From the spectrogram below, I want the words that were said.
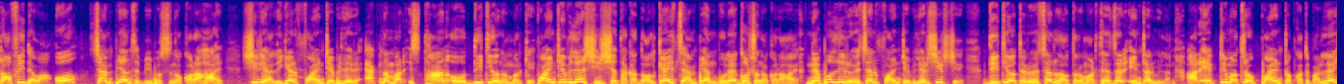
ট্রফি দেওয়া। ও চ্যাম্পিয়নস বিবেচনা করা হয়। সিরিয়া লিগের পয়েন্ট টেবিলের এক নম্বর স্থান ও দ্বিতীয় নম্বরকে পয়েন্ট টেবিলের শীর্ষে থাকা দলকেই চ্যাম্পিয়ন বলে ঘোষণা করা হয়। নেপোলি রয়েছেন পয়েন্ট টেবিলের শীর্ষে, দ্বিতীয়তে রয়েছেন লাউতারো মার্থেজের ইন্টার মিলান। আর একটি মাত্র পয়েন্ট টপকাতে পারলেই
